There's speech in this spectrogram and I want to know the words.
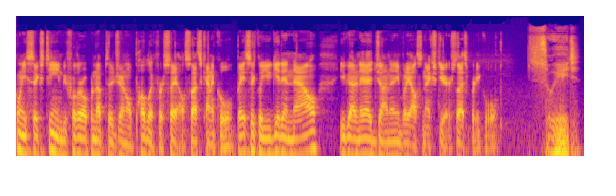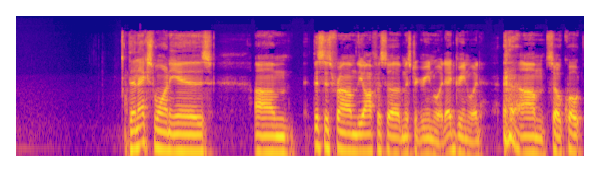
2016 before they're opened up to the general public for sale. So that's kind of cool. Basically, you get in now, you got an edge on anybody else next year. So that's pretty cool. Sweet. The next one is um, this is from the office of Mr. Greenwood, Ed Greenwood. um, so, quote,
